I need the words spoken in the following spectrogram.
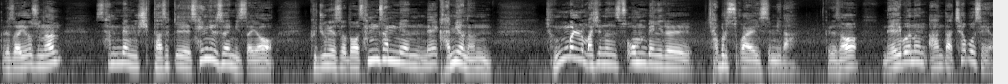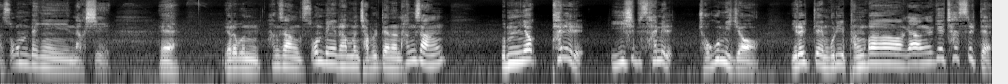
그래서 여수는 365개의 생일섬이 있어요. 그 중에서도 삼산면에 가면은 정말로 맛있는 쏨뱅이를 잡을 수가 있습니다. 그래서 네이버는 안다 쳐보세요. 쏨뱅이 낚시. 예. 여러분 항상 쏨뱅이를 한번 잡을 때는 항상 음력 8일, 23일 조금이죠. 이럴 때 물이 방방하게 찼을 때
